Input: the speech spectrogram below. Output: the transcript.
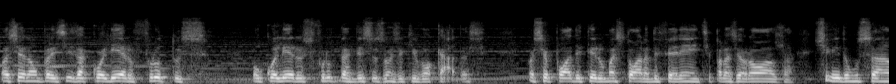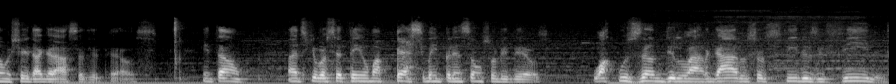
Você não precisa colher frutos ou colher os frutos das decisões equivocadas. Você pode ter uma história diferente, prazerosa, cheia de unção, cheia da graça de Deus. Então, antes que você tenha uma péssima impressão sobre Deus, o acusando de largar os seus filhos e filhas,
